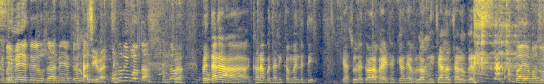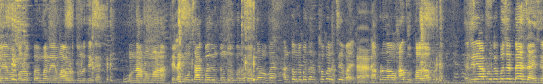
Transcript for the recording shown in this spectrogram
કે ભાઈ મેં કરેલું છે આ મેં કરેલું સાચી વાત ખોટું નહીં બોલતા? ભાઈ તારા ઘણા બધાની કમેન્ટ હતી કે આ સુરત વાળા ભાઈ ને કયો ને વ્લોગની ચેનલ ચાલુ કરી. ભાઈ એમાં જો એમાં ભાઈ મને એમાં આવડતું નથી કાંઈ. હું નાનો માણા હું શાકભાજી ધંધો કરું ગમદાણું ભાઈ અને તમને બધાને ખબર છે ભાઈ આપડે આવું સાદું ફાવે આપણે. અને એ આપણું કે બજેટ બહાર જાય છે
